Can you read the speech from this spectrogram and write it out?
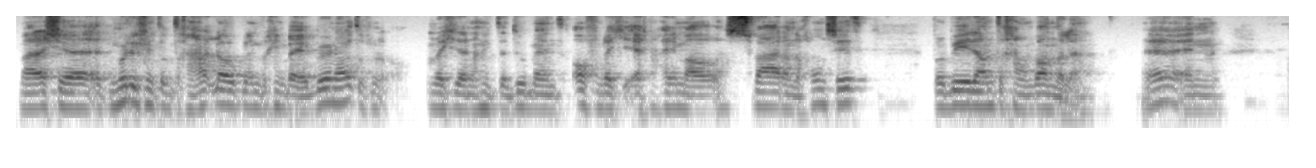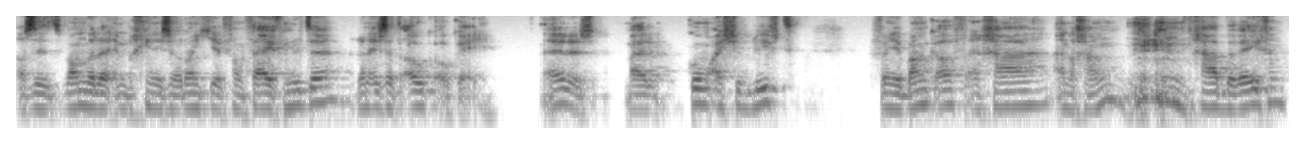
Maar als je het moeilijk vindt om te gaan hardlopen het begin bij je burn-out, of omdat je daar nog niet aan toe bent, of omdat je echt nog helemaal zwaar aan de grond zit, probeer dan te gaan wandelen. Hè? En als dit wandelen in het begin is een rondje van vijf minuten, dan is dat ook oké. Dus, maar kom alsjeblieft van je bank af en ga aan de gang. ga bewegen.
